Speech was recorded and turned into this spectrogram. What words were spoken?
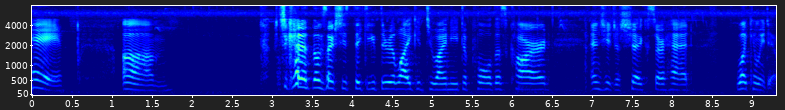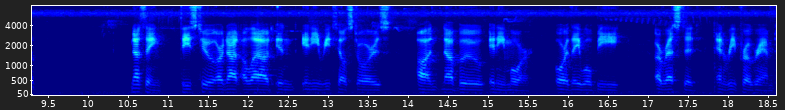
Okay. Um. She kind of looks like she's thinking through, like, do I need to pull this card? And she just shakes her head. What can we do? Nothing. These two are not allowed in any retail stores on Naboo anymore, or they will be arrested and reprogrammed.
